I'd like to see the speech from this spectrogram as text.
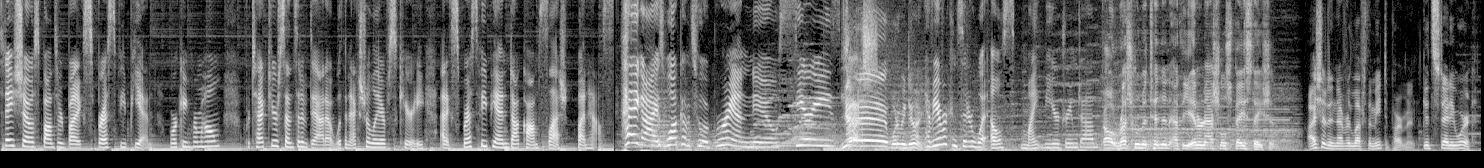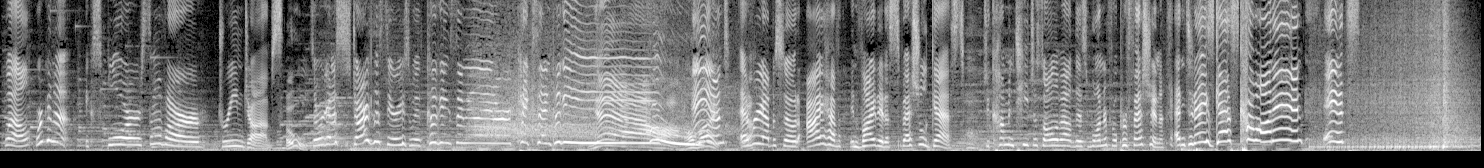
Today's show is sponsored by ExpressVPN. Working from home? Protect your sensitive data with an extra layer of security at expressvpn.com slash funhaus. Hey guys, welcome to a brand new series. Yay! what are we doing? Have you ever considered what else might be your dream job? Oh, restroom attendant at the International Space Station. I should have never left the meat department. Good steady work. Well, we're gonna explore some of our dream jobs. Oh. So we're gonna start the series with Cooking Simulator Cakes and Cookies. Yeah! All right. And every episode, I have invited a special guest to come and teach us all about this wonderful profession. And today's guest, come on in. It's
